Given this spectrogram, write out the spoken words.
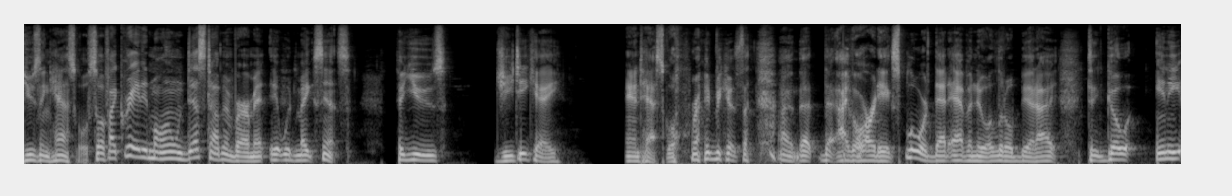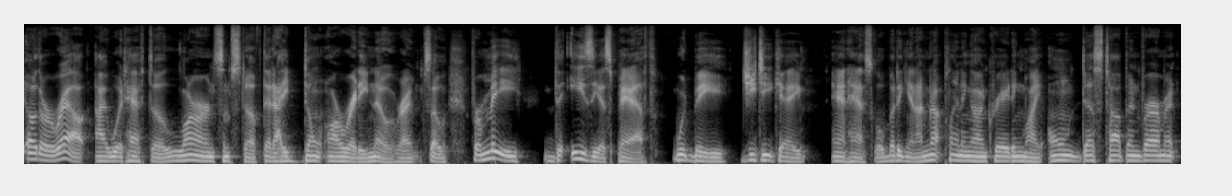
using Haskell. So if I created my own desktop environment, it would make sense to use GTK and Haskell, right? Because uh, that, that, I've already explored that avenue a little bit. I to go any other route, I would have to learn some stuff that I don't already know, right? So for me, the easiest path would be GTK and Haskell. But again, I'm not planning on creating my own desktop environment.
